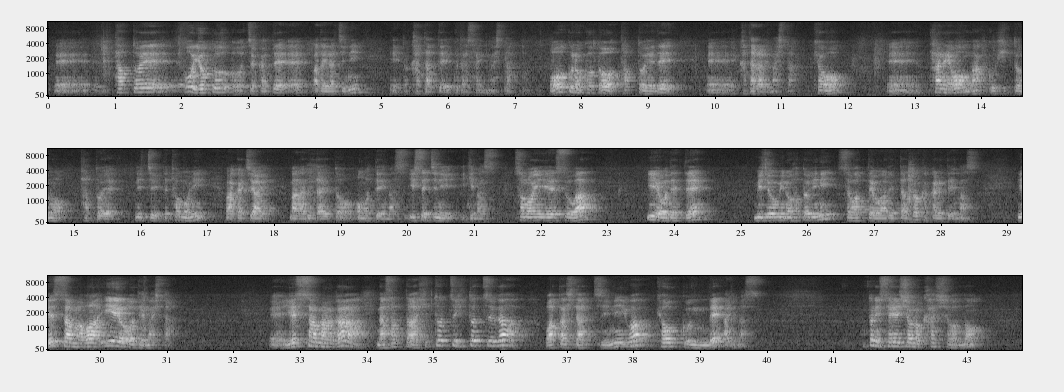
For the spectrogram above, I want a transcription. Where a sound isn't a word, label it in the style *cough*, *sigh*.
えー例えをよく使って私たちに、えーと語ってくださいました。多くのことを例えで、え語られました。今日、えー種をまく人の例えについて共に分かち合い学びたいと思っています。一節に行きます。そのイエスは家を出て湖のほとりに座っておられたと書かれています。イエス様は家を出ました。イエス様がなさった一つ一つが私たちには教訓であります。本当に聖書の箇所の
